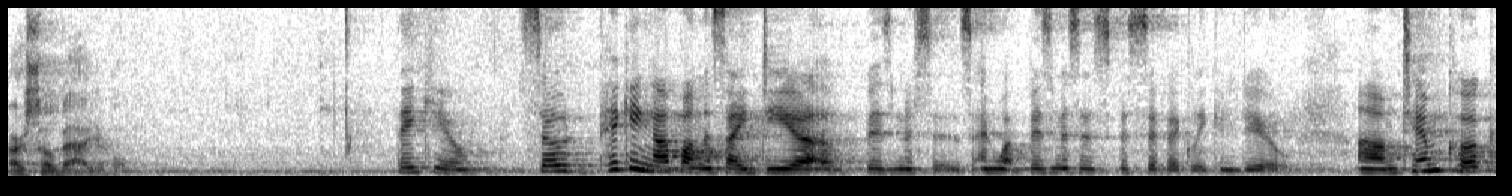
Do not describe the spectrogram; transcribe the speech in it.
are so valuable. Thank you. So, picking up on this idea of businesses and what businesses specifically can do, um, Tim Cook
